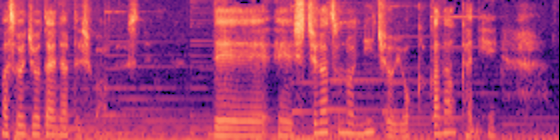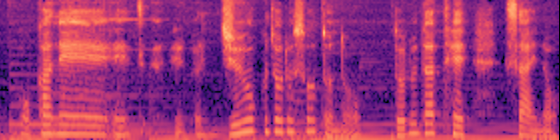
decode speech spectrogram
まあ、そういう状態になってしまうわけですね。で、え7月の24日かなんかにお金、10億ドル相当のドル建て債の、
